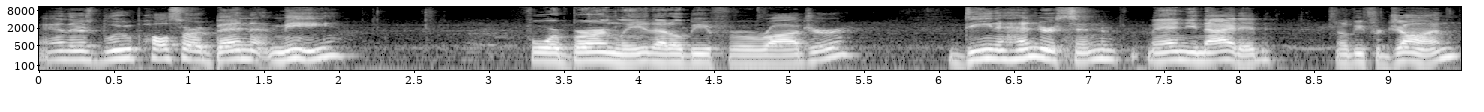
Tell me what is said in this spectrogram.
And there's Blue Pulsar Ben Mee for Burnley. That'll be for Roger. Dean Henderson, Man United. That'll be for John.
